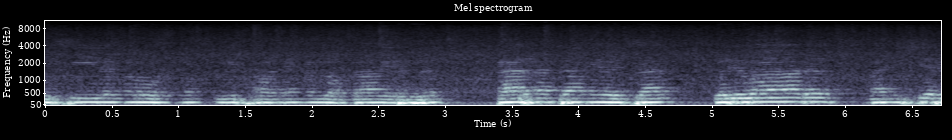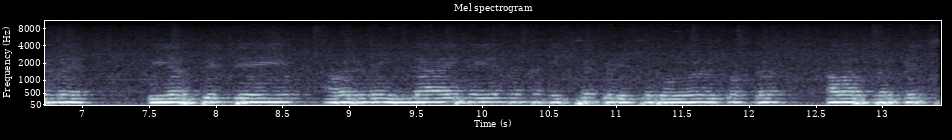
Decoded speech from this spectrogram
ദുശീലങ്ങളോ ഒന്നും ഈ ഭവനങ്ങളിൽ ഉണ്ടാകരുത്. കാരണം എന്താണെന്ന് ചോദിച്ചാൽ ഒരുപാട് മനുഷ്യരുടെ വിയർപ്പിന്റെയും അവരുടെ ഇല്ലായ്മയിൽ നിന്ന് മിച്ചപ്പിടിച്ച തുകകൾ കൊണ്ട് അവർ നിർമ്മിച്ച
